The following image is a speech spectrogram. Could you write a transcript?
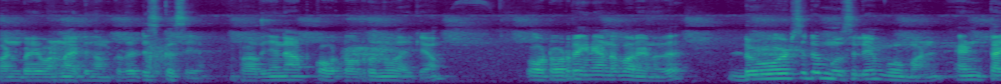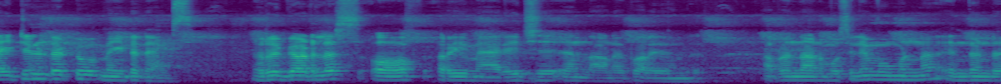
വൺ ബൈ വൺ ആയിട്ട് നമുക്കത് ഡിസ്കസ് ചെയ്യാം. അപ്പോൾ അത് ഞാൻ ആ കോട്ട് ഓർഡർ ഒന്ന് വായിക്കാം. കോട്ട് ഓർഡർ എങ്ങനെയാണ് പറയുന്നത് divorced Muslim woman entitled to maintenance regardless of remarriage എന്നാണ് പറയുന്നത്. അപ്പോൾ എന്താണ് മുസ്ലിം വുമണ് എന്തുണ്ട്?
